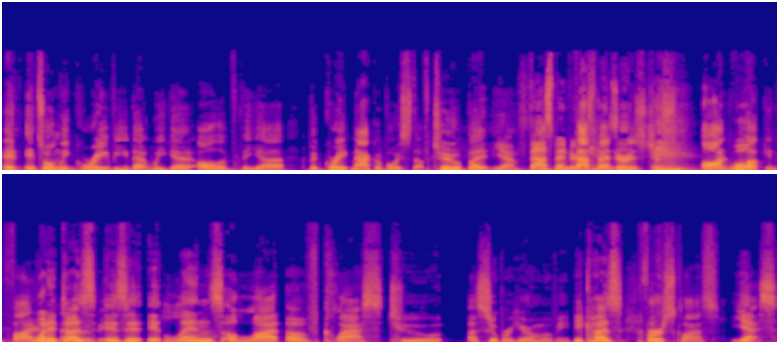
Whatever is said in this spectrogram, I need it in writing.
It, it's only gravy that we get all of the uh, the great McAvoy stuff too, but yeah. Fassbender. Fassbender is just on Well, fucking fire. What it does movie. is it it lends a lot of class to a superhero movie because first class. Yes.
